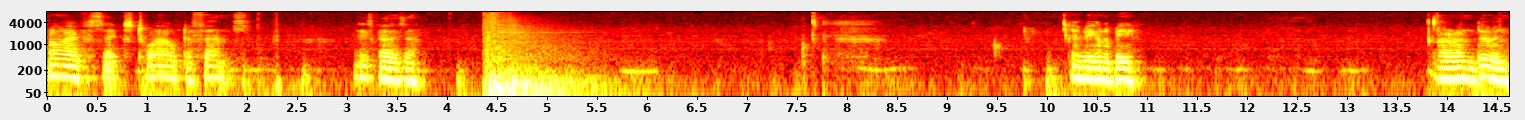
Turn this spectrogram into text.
Five, six, twelve defense. These guys are. Maybe going to be our undoing.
